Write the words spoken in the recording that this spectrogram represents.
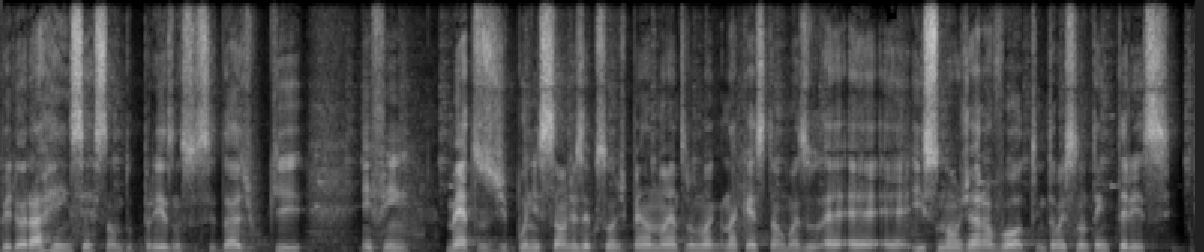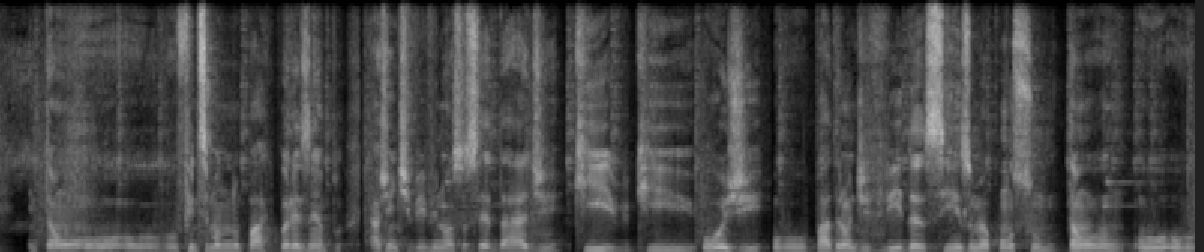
melhorar a reinserção do preso na sociedade, porque, enfim, métodos de punição, de execução de pena não entram na, na questão, mas é, é- é- isso não gera voto, então isso não tem interesse. Então, o, o- o fim de semana no parque, por exemplo, a gente vive numa sociedade que, que hoje o padrão de vida se resume ao consumo. Então, o, o-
